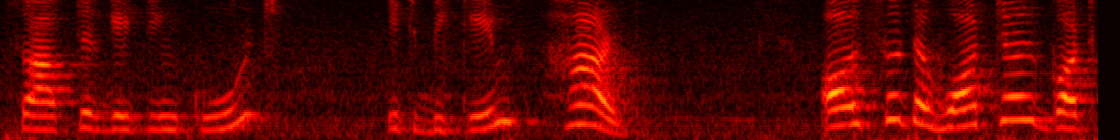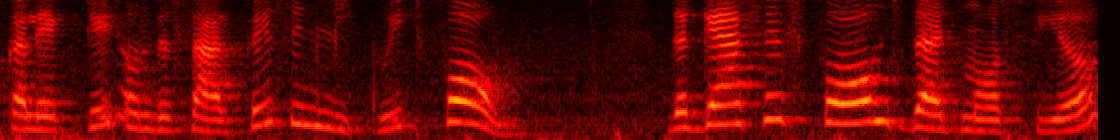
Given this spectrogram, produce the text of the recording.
So after getting cooled, it became hard. Also the water got collected on the surface in liquid form. The gases formed the atmosphere.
